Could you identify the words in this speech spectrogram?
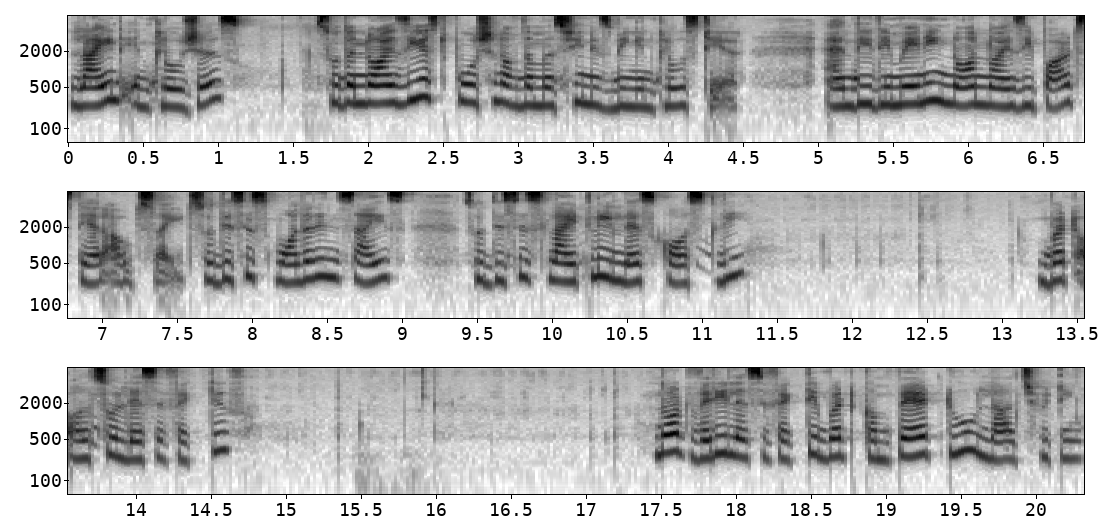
lined enclosures. So, the noisiest portion of the machine is being enclosed here and the remaining non-noisy parts they are outside. So, this is smaller in size. So, this is slightly less costly but also less effective. Not very less effective but compared to large fitting.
